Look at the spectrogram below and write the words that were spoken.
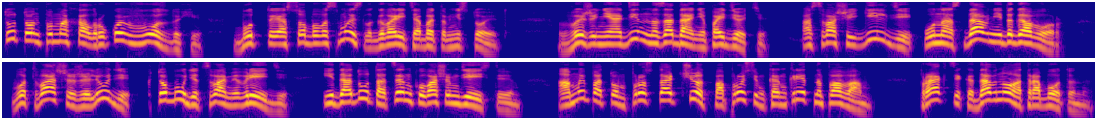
Тут он помахал рукой в воздухе, будто и особого смысла говорить об этом не стоит. Вы же не один на задание пойдете, а с вашей гильдией у нас давний договор. Вот ваши же люди, кто будет с вами в рейде, и дадут оценку вашим действиям, а мы потом просто отчет попросим конкретно по вам. Практика давно отработана.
